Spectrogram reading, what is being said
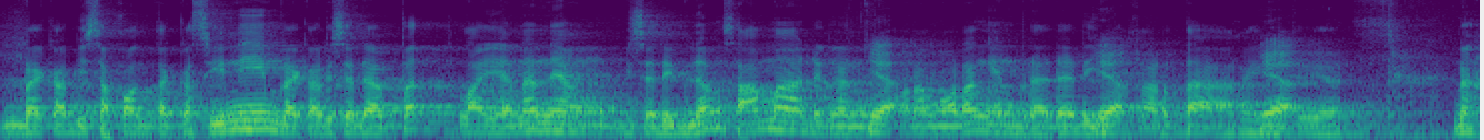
Mereka bisa kontak ke sini, mereka bisa dapat layanan yang bisa dibilang sama dengan ya. orang-orang yeah. yang berada di yeah. Jakarta kayak yeah. gitu ya. Nah,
